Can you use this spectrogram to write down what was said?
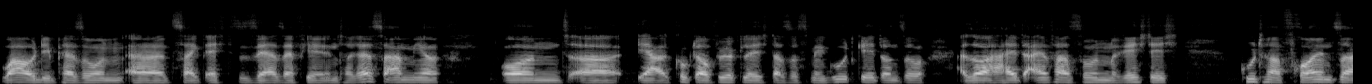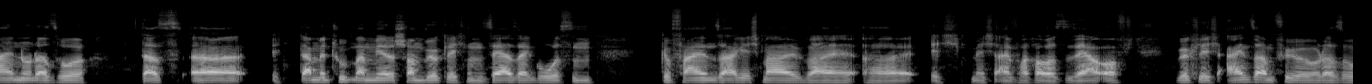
wow, die Person äh, zeigt echt sehr, sehr viel Interesse an mir und äh, ja, guckt auch wirklich, dass es mir gut geht und so. Also halt einfach so ein richtig guter Freund sein oder so, das äh, damit tut man mir schon wirklich einen sehr, sehr großen Gefallen, sage ich mal, weil äh, ich mich einfach auch sehr oft wirklich einsam fühle oder so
